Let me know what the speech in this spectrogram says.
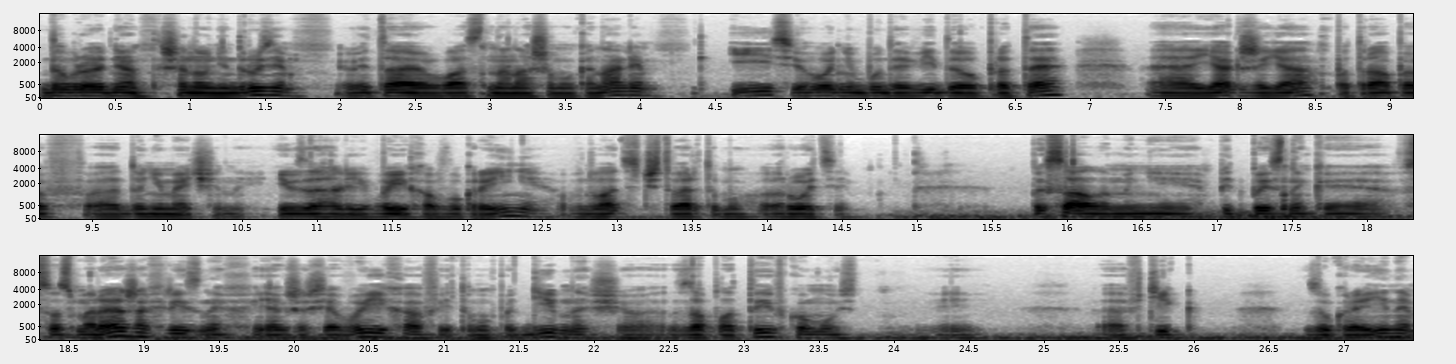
Доброго дня, шановні друзі! Вітаю вас на нашому каналі. І сьогодні буде відео про те, е, як же я потрапив е, до Німеччини і взагалі виїхав в Україні в 24-му році. Писали мені підписники в соцмережах різних, як же ж я виїхав і тому подібне, що заплатив комусь і е, втік з України.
